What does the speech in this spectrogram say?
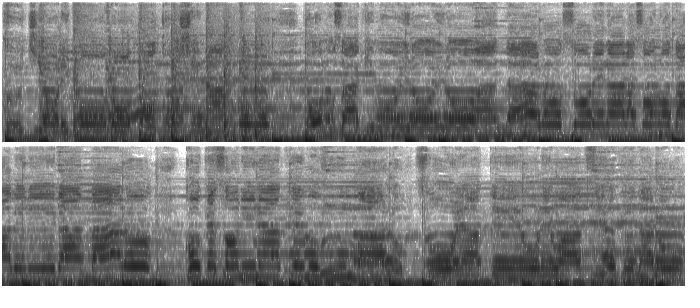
口より行動起こしなんぼ。この先もいろいろあんだろう。それならそのために頑張ろう。こけそうになっても踏ん張ろう。そうやって俺は強くなろう。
